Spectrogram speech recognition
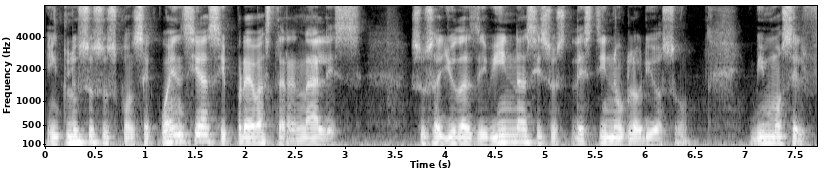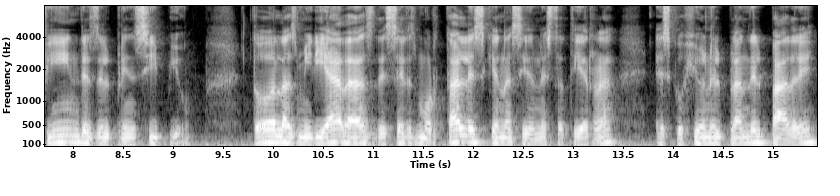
incluso sus consecuencias y pruebas terrenales, sus ayudas divinas y su destino glorioso. Vimos el fin desde el principio. Todas las miriadas de seres mortales que han nacido en esta tierra escogió en el plan del Padre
